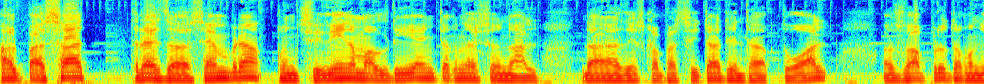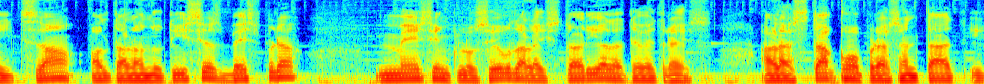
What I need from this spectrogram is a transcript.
El passat 3 de desembre, coincidint amb el Dia Internacional de la Discapacitat Intel·lectual, es va protagonitzar el Telenotícies Vespre més inclusiu de la història de TV3, a l'estar copresentat i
